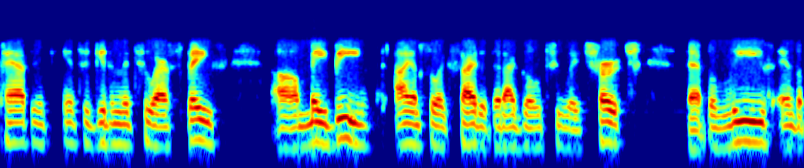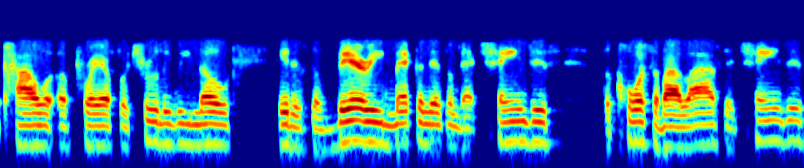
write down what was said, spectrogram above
path in, into getting into our space um, may be, I am so excited that I go to a church that believes in the power of prayer. For truly, we know it is the very mechanism that changes the course of our lives, that changes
